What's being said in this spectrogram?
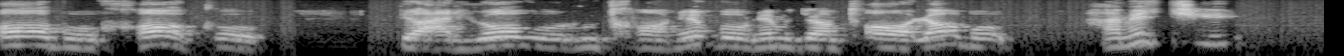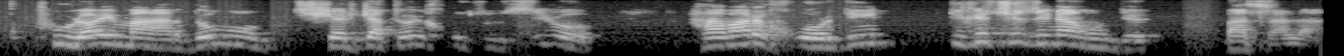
آب و خاک و دریا و رودخانه و نمی‌دونم تالاب و همه چی. پولای مردم و شرکت های خصوصی رو. همه رو خوردین. دیگه چیزی نمونده. مثلا.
